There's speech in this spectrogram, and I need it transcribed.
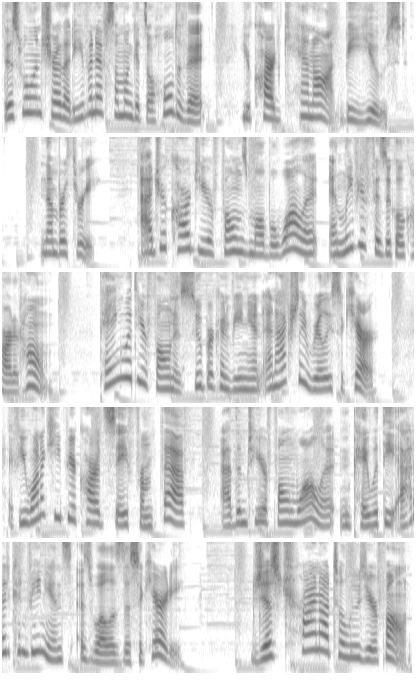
This will ensure that even if someone gets a hold of it, your card cannot be used. Number three, add your card to your phone's mobile wallet and leave your physical card at home. Paying with your phone is super convenient and actually really secure. If you want to keep your cards safe from theft, add them to your phone wallet and pay with the added convenience as well as the security. Just try not to lose your phone.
